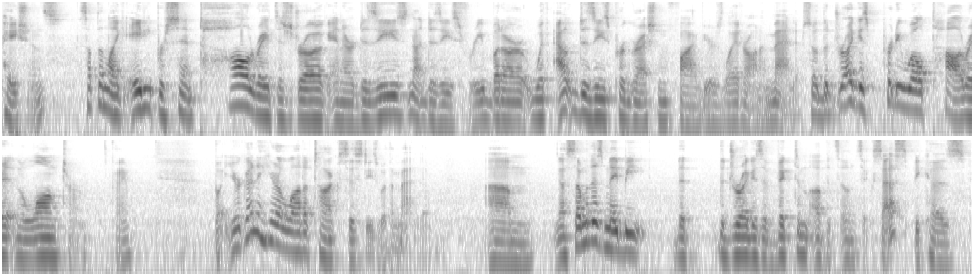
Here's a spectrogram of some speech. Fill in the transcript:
patients, something like 80%, tolerate this drug and are disease, not disease free, but are without disease progression five years later on imatinib. So the drug is pretty well tolerated in the long term, okay? But you're going to hear a lot of toxicities with imatinib. Um, now, some of this may be that the drug is a victim of its own success because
